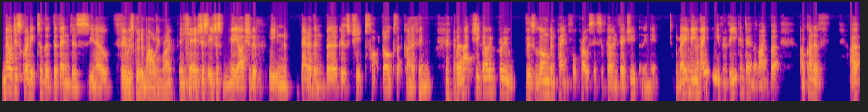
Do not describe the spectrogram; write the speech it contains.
no discredit to the, the vendors, you know. Food it was good appalling, right? Yeah, it's just it's just me. I should have eaten better than burgers, chips, hot dogs, that kind of thing. But I'm actually going through this long and painful process of going veggie at the minute. Maybe Okay. maybe even vegan down the line. But I'm kind of I,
